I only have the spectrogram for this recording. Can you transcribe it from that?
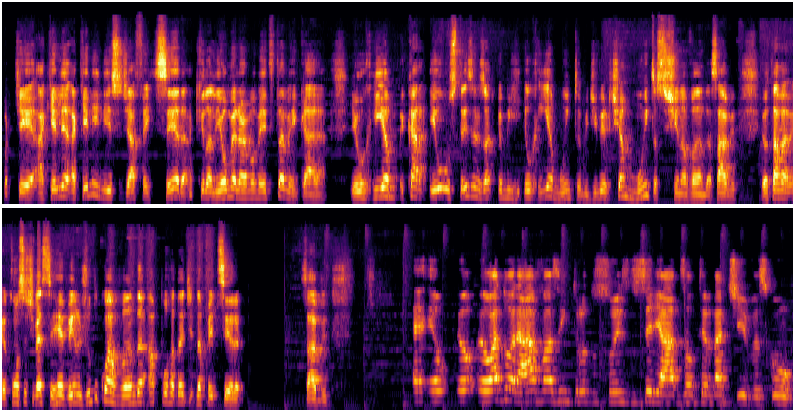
Porque aquele, aquele início de A Feiticeira, aquilo ali é o melhor momento também, cara. Eu ria. Cara, eu, os três episódios, eu, me, eu ria muito, eu me divertia muito assistindo a Wanda, sabe? Eu tava. É como se eu estivesse revendo junto com a Wanda a porra da, da feiticeira. Sabe? É, eu, eu, eu adorava as introduções dos seriados alternativas, com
